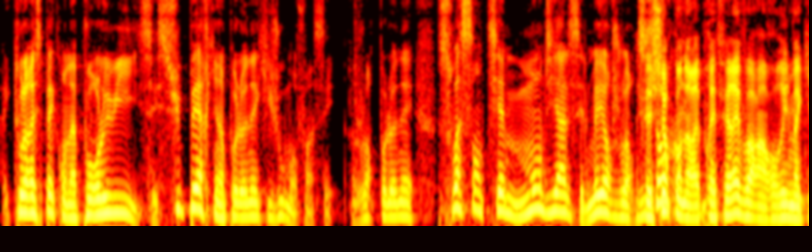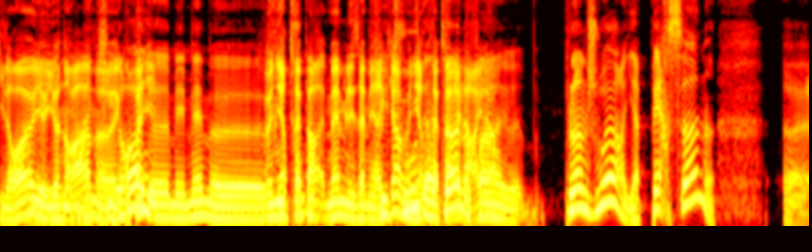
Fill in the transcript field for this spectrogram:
Avec tout le respect qu'on a pour lui, c'est super qu'il y ait un Polonais qui joue, mais enfin, c'est un joueur polonais 60e mondial, c'est le meilleur joueur du C'est sûr qu'on aurait préféré voir un Rory McIlroy, Jon Ram, euh, mais même euh, venir préparer, même les Américains venir préparer. Euh, plein de joueurs, il y a personne. Euh,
